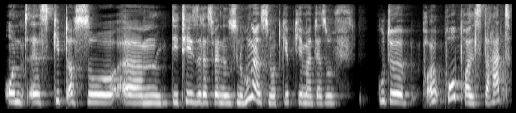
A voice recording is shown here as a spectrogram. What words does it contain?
Und es gibt auch so ähm, die These, dass wenn es eine Hungersnot gibt, jemand, der so gute Po-Polster hat,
